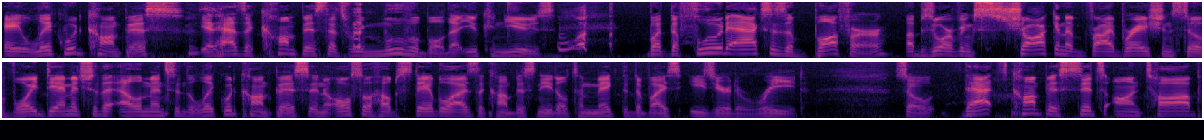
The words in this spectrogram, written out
a liquid compass. It has a compass that's removable that you can use. But the fluid acts as a buffer, absorbing shock and vibrations to avoid damage to the elements in the liquid compass, and also helps stabilize the compass needle to make the device easier to read. So that compass sits on top,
